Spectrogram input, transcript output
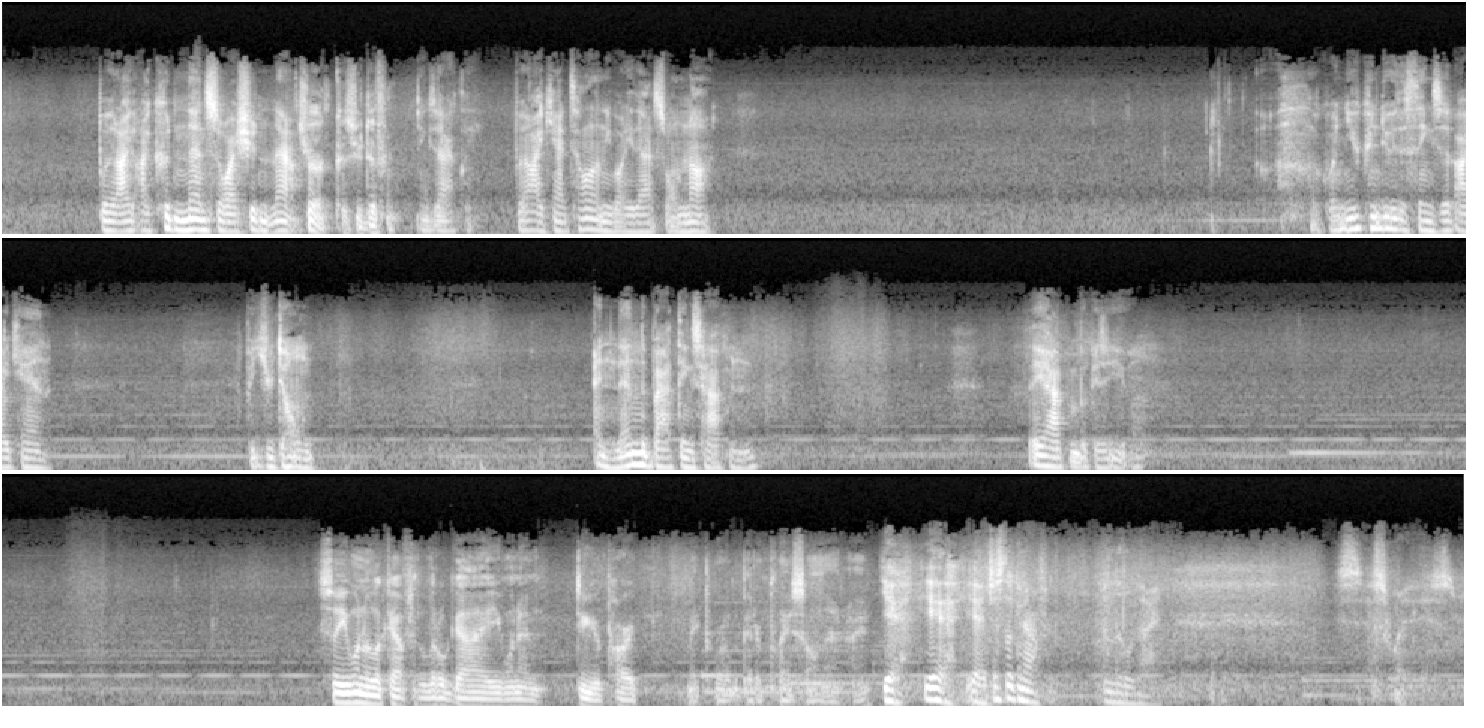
but I, I couldn't then, so I shouldn't now. Sure, because you're different. Exactly. But I can't tell anybody that, so I'm not. Look, when you can do the things that I can, but you don't, and then the bad things happen, they happen because of you. So you want to look out for the little guy, you want to do your part, make the world a better place, all that, right? Yeah, yeah, yeah, just looking out for the little guy. It's just what it is.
